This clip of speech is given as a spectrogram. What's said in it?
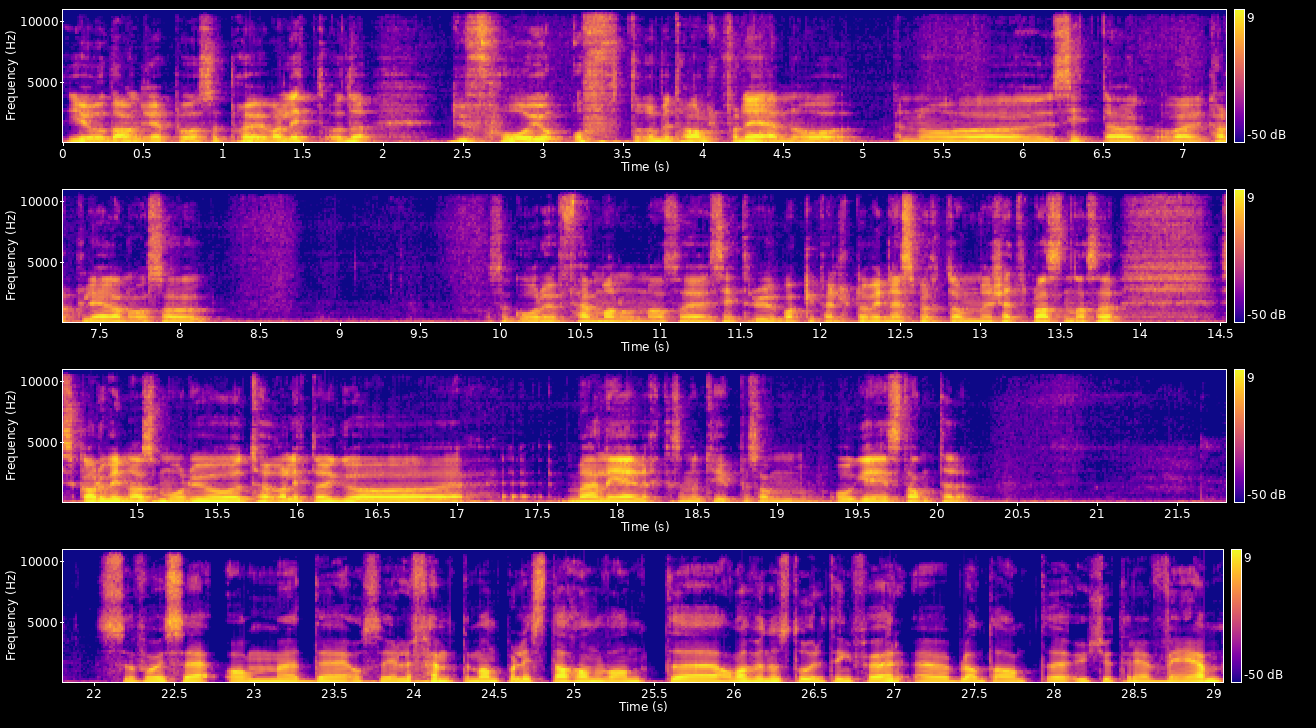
gjøre det angrepet og så prøve litt. Og da, du får jo oftere betalt for det enn å, enn å sitte og være kalkulerende, og så og så går det fem mann under, og så sitter du bak i feltet og vinner spurt om sjetteplassen. Altså skal du vinne, så må du jo tørre litt òg. Og eh, Merlier virker som en type som òg er i stand til det. Så får vi se om det også gjelder femtemann på lista. Han, vant, eh, han har vunnet store ting før, eh, bl.a. U23-VM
